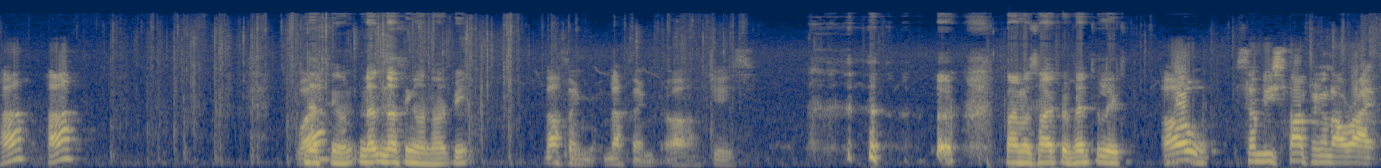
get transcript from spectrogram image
Huh? Huh? Where? Nothing on, no, nothing on heartbeat. Nothing, nothing. Oh, jeez. Mine was hyperventilated. Oh, somebody's sniping on our right.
